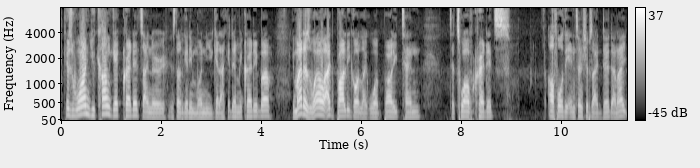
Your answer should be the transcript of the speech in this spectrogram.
Because one, you can't get credits. I know instead of getting money, you get academic credit, but you might as well. I probably got like what, probably 10 to 12 credits of all the internships I did, and I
